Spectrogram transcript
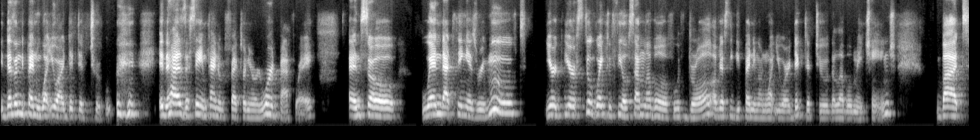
it doesn't depend what you are addicted to. it has the same kind of effect on your reward pathway. And so when that thing is removed, you're you're still going to feel some level of withdrawal. Obviously, depending on what you are addicted to, the level may change. But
